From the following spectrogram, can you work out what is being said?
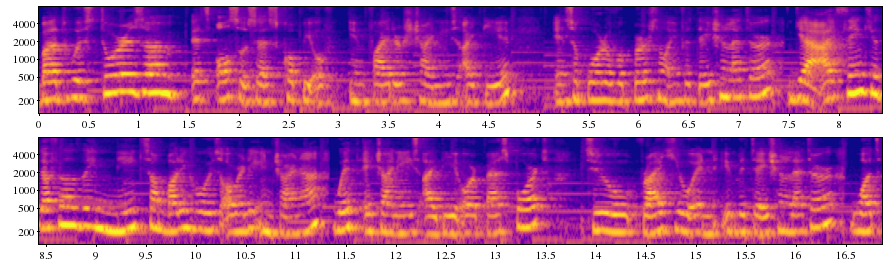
but with tourism it also says copy of inviter's Chinese ID in support of a personal invitation letter. Yeah, I think you definitely need somebody who is already in China with a Chinese ID or passport to write you an invitation letter. What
